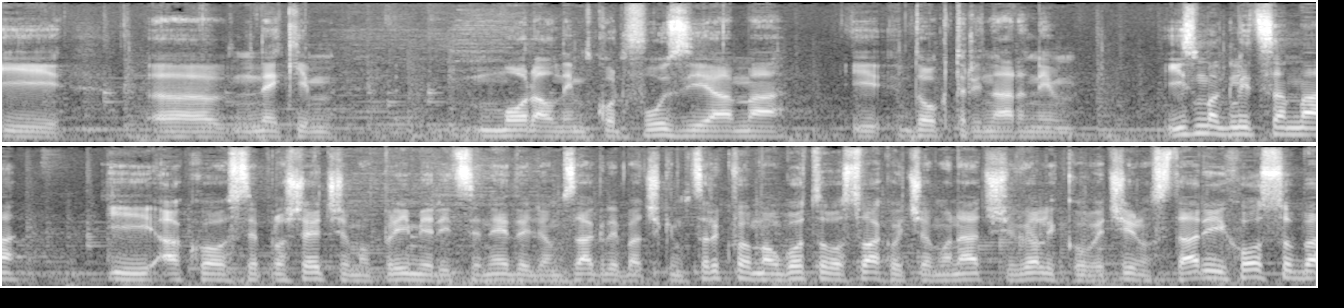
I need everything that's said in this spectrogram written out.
i e, nekim moralnim konfuzijama i doktrinarnim izmaglicama i ako se prošećemo primjerice nedeljom zagrebačkim crkvama, u gotovo svakoj ćemo naći veliku većinu starijih osoba,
